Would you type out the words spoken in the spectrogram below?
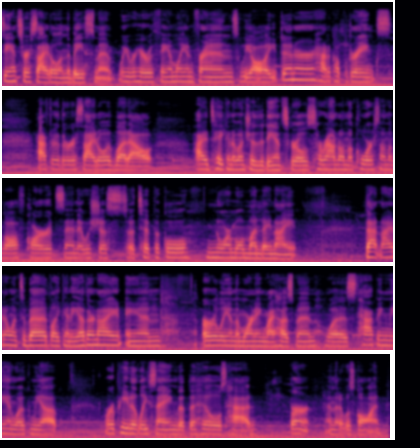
dance recital in the basement. We were here with family and friends. We all ate dinner, had a couple drinks. After the recital had let out, I had taken a bunch of the dance girls around on the course on the golf carts, and it was just a typical, normal Monday night. That night, I went to bed like any other night, and early in the morning, my husband was tapping me and woke me up, repeatedly saying that the hills had burnt and that it was gone.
